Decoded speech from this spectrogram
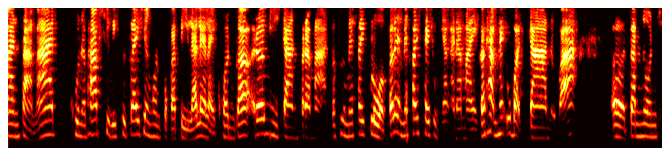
มันสามารถคุณภาพชีวิตคือใกล้เคียงคนปกติและหลาย ๆ คนก็เริ่มมีการประมาทก็คือไม่ค่อยกลัวก็เลยไม่ค่อยใช้ถุงยางอนามัย ก็ทำให้อุบัติการณ์หรือว่าเอ่อ จำนวนเค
